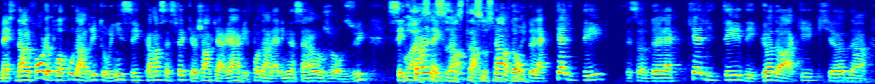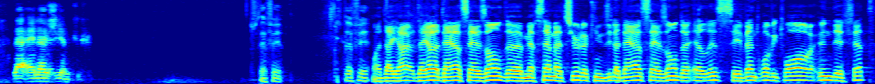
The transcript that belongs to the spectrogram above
Mais dans le fond, le propos d'André Tourigny, c'est comment ça se fait que Jean Carrière n'est pas dans la Ligue nationale aujourd'hui? C'est un exemple parmi tant d'autres de la qualité, c'est ça, de la qualité des gars de hockey qu'il y a dans la LHJMQ. Tout à fait. Tout à fait. d'ailleurs, d'ailleurs, la dernière saison de. Merci à Mathieu là, qui nous dit la dernière saison de Ellis, c'est 23 victoires, une défaite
